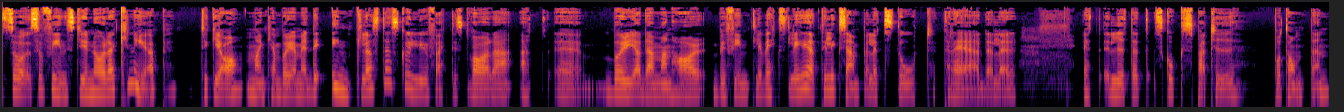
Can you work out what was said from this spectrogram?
så, så finns det ju några knep, tycker jag, man kan börja med. Det enklaste skulle ju faktiskt vara att eh, börja där man har befintlig växtlighet, till exempel ett stort träd eller ett litet skogsparti på tomten.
